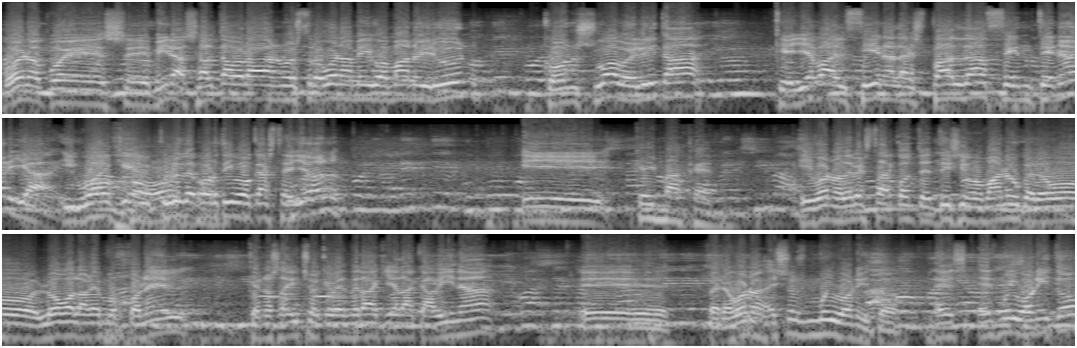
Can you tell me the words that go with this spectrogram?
Bueno, pues eh, mira, salta ahora nuestro buen amigo Manu Irún con su abuelita que lleva el 100 a la espalda, centenaria, igual que el Club Deportivo Castellón. Y, Qué imagen. y bueno, debe estar contentísimo Manu, que luego, luego hablaremos con él, que nos ha dicho que vendrá aquí a la cabina. Eh, pero bueno, eso es muy bonito. Es, es muy bonito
